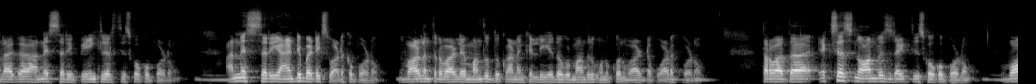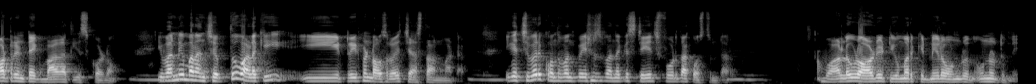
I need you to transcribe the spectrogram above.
ఎలాగా అన్నెసరీ పెయిన్ కిల్లర్స్ తీసుకోకపోవడం అన్నెసరీ యాంటీబయాటిక్స్ వాడకపోవడం వాళ్ళంతా వాళ్ళే మందుల దుకాణంకి వెళ్ళి ఏదో ఒక మందులు కొనుక్కొని వాడట వాడకపోవడం తర్వాత ఎక్సెస్ నాన్ వెజ్ డైట్ తీసుకోకపోవడం వాటర్ ఇంటేక్ బాగా తీసుకోవడం ఇవన్నీ మనం చెప్తూ వాళ్ళకి ఈ ట్రీట్మెంట్ అవసరమైతే చేస్తాం అనమాట ఇక చివరికి కొంతమంది పేషెంట్స్ మన దగ్గర స్టేజ్ ఫోర్ దాకా వస్తుంటారు. వాళ్ళు కూడా ఆల్రెడీ ట్యూమర్ కిడ్నీలో ఉండు ఉండుంటుంది.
